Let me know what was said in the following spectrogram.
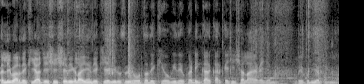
ਪਹਿਲੀ ਵਾਰ ਦੇਖੀ ਆ ਜੇ ਸ਼ੀਸ਼ੇ ਦੀ ਗਲਾਈ ਨਹੀਂ ਦੇਖੀ ਹੈਗੀ। ਤੁਸੀਂ ਹੋਰ ਤਾਂ ਦੇਖੀ ਹੋਗੀ ਦੇਖੋ ਕਟਿੰਗ ਕਰ ਕਰਕੇ ਸ਼ੀਸ਼ਾ ਲਾਇਆ ਗਿਆ ਜਮਾ ਤੇ ਵਧੀਆ ਢੰਗ ਨਾਲ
